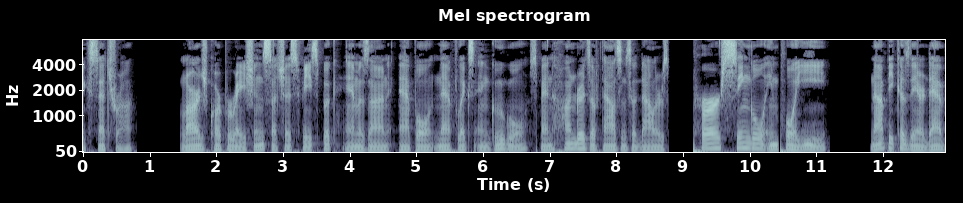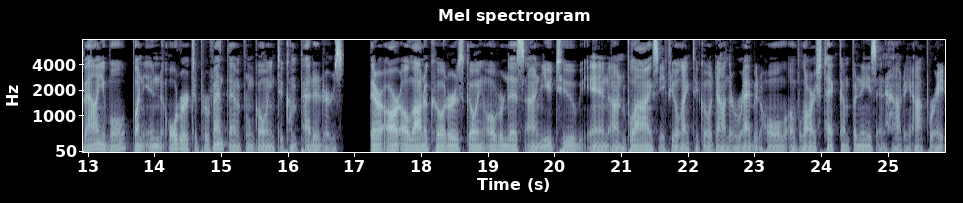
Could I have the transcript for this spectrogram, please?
etc. Large corporations such as Facebook, Amazon, Apple, Netflix, and Google spend hundreds of thousands of dollars per single employee, not because they are that valuable, but in order to prevent them from going to competitors. There are a lot of coders going over this on YouTube and on blogs if you like to go down the rabbit hole of large tech companies and how they operate.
